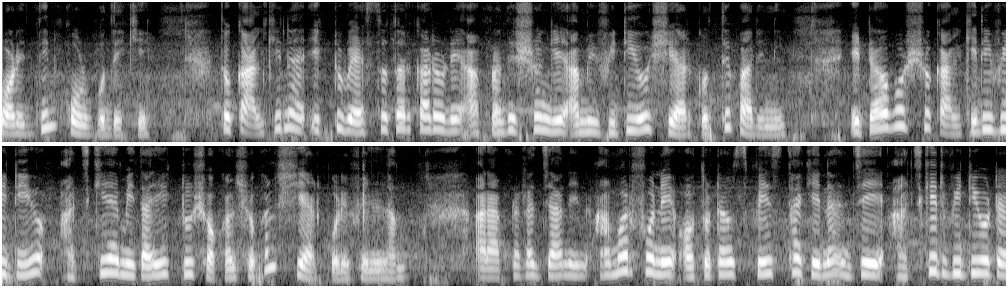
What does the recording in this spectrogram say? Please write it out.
পরের দিন করব দেখে। তো কালকে না একটু ব্যস্ততার কারণে আপনাদের সঙ্গে আমি ভিডিও শেয়ার করতে পারিনি। এটা অবশ্য কালকেরই ভিডিও আজকে আমি তাই একটু সকাল সকাল শেয়ার করে ফেললাম। আর আপনারা জানেন, আমার ফোনে অতটাও স্পেস থাকে না যে আজকের ভিডিওটা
